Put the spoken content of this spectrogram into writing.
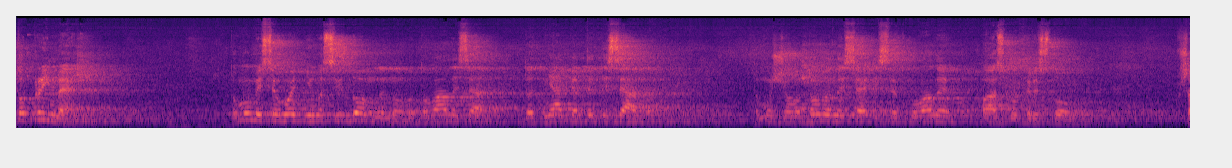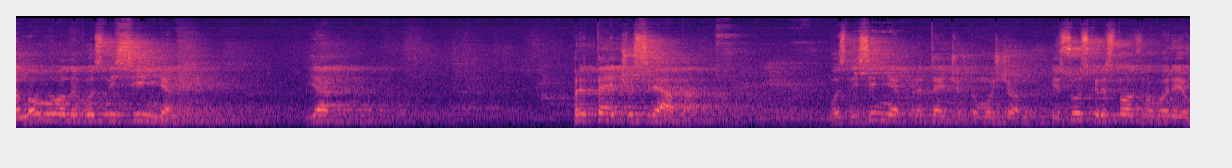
то приймеш. Тому ми сьогодні усвідомлено готувалися до Дня П'ятидесятого, тому що готувалися і святкували Пасху Христову, вшановували Вознесіння як предтечу свята. Вознесіння як предтечу, тому що Ісус Христос говорив,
